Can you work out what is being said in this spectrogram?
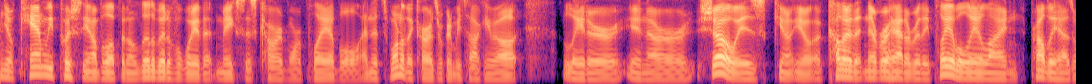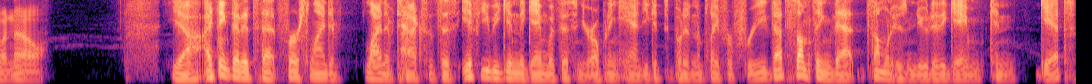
You know, can we push the envelope in a little bit of a way that makes this card more playable? And it's one of the cards we're going to be talking about later in our show is, you know, you know, a color that never had a really playable ley line probably has one now. Yeah, I think that it's that first line of line of text that says if you begin the game with this in your opening hand, you get to put it into play for free. That's something that someone who's new to the game can get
